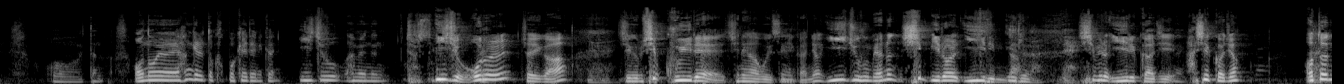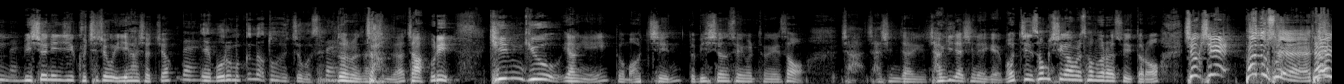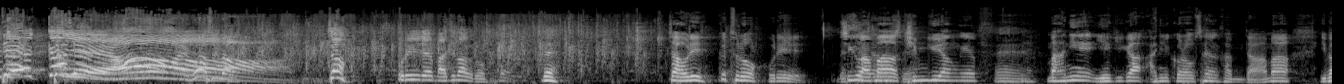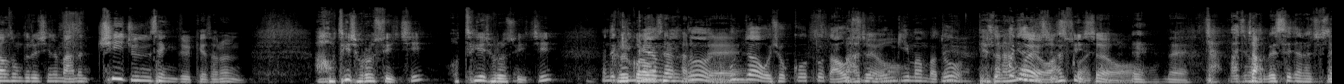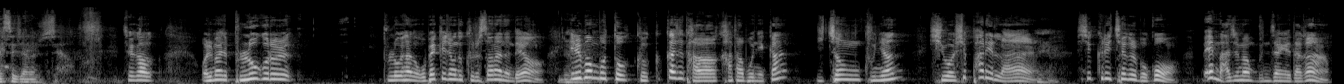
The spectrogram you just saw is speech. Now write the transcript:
어, 일단 언어의 한계를 또 극복해야 되니까 2주 하면은 2주. 오늘 저희가 네. 지금 19일에 진행하고 있으니까요. 2주 후면은 11월 2일입니다. 일일 날. 네. 11월 2일까지 하실 거죠? 어떤 미션인지 구체적으로 이해하셨죠? 네. 예, 모르면 끝나고 또 여쭤보세요. 네. 그러면 하십니다. 자, 우리 김규 양이 또 멋진 또 미션 수행을 통해서 자, 자신 자기, 자기 자신에게 멋진 성취감을 선물할 수 있도록 즉시 반드시 될될 때까지! 아, 고맙습니다. 자, 우리 이제 마지막으로. 네. 자, 우리 끝으로 우리 지금 아마 하나 주세요. 김규 양의 네. 많이의 얘기가 아닐 거라고 생각합니다. 아마 이 방송 들으시는 많은 취준생들께서는 아, 어떻게 저럴 수 있지? 어떻게 저럴 수 있지? 근데 그럴 거라고 김규양님은 생각하는데. 혼자 오셨고 또 맞아요. 용기만 봐도 대단한 충분히 거예요. 할수것 있어요. 네. 네. 자, 마지막으로 자, 메시지 하나 주세요. 메시지 하나 주세요. 제가 얼마 전에 블로그를 블로그에 한 500개 정도 글을 써놨는데요. 네. 1번부터 그 끝까지 다 가다 보니까 2009년 10월 18일 날 네. 시크릿 책을 보고 맨 마지막 문장에다가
